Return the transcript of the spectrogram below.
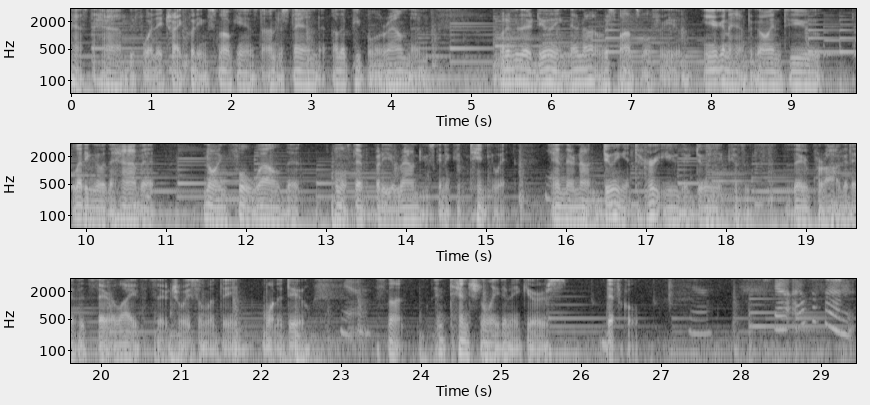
has to have before they try quitting smoking is to understand that other people around them whatever they're doing they're not responsible for you you're going to have to go into letting go of the habit knowing full well that almost everybody around you is going to continue it yeah. and they're not doing it to hurt you they're doing it because it's their prerogative it's their life it's their choice on what they want to do yeah it's not intentionally to make yours difficult. I wasn't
